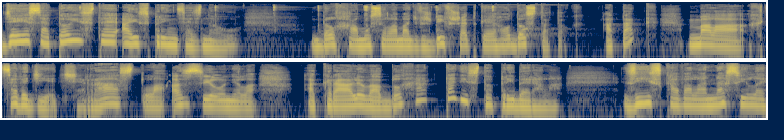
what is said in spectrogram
deje sa to isté aj s princeznou. Blcha musela mať vždy všetkého dostatok. A tak malá chce vedieť, rástla a silnela a kráľová blcha takisto priberala. Získavala na sile,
